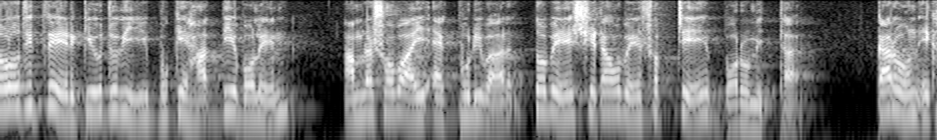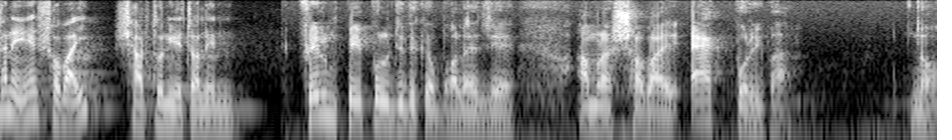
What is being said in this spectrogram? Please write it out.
চলচ্চিত্রের কেউ যদি বুকে হাত দিয়ে বলেন, আমরা সবাই এক পরিবার তবে সেটা হবে সবচেয়ে বড় মিথ্যা। কারণ এখানে সবাই স্বার্থ নিয়ে চলেন। ফিল্ম পিপুল যদি কেউ বলে যে, আমরা সবাই এক পরিবার ন,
